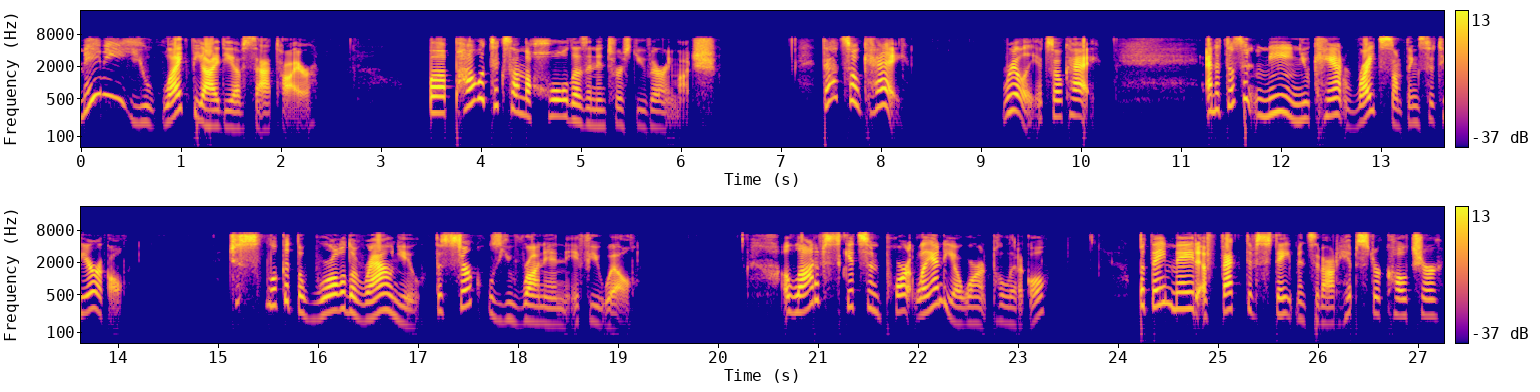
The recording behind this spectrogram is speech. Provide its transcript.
Maybe you like the idea of satire, but politics on the whole doesn't interest you very much. That's okay. Really, it's okay. And it doesn't mean you can't write something satirical. Just look at the world around you, the circles you run in, if you will. A lot of skits in Portlandia weren't political, but they made effective statements about hipster culture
